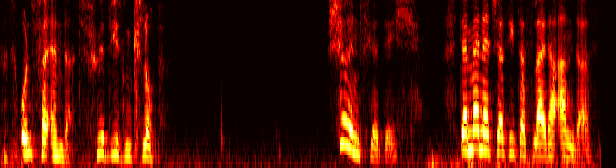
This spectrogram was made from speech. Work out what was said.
Unverändert. Für diesen Club. Schön für dich. Der Manager sieht das leider anders.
